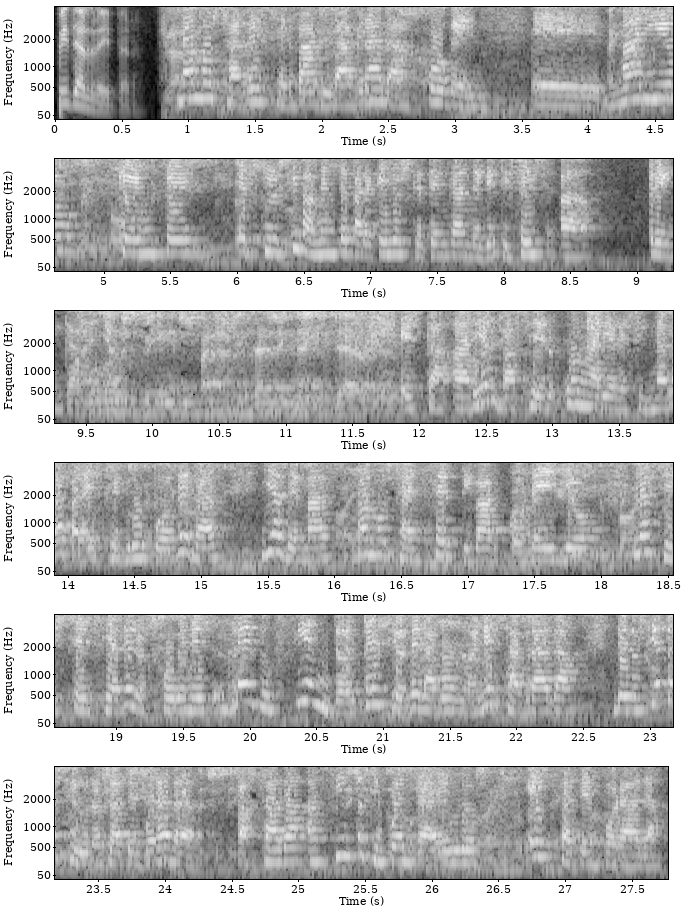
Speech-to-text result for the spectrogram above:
Peter Draper. Vamos a reservar la grada joven eh, Mario Kempes exclusivamente para aquellos que tengan de 16 a 30 años. Esta área va a ser un área designada para ese grupo de edad y además vamos a incentivar con ello la asistencia de los jóvenes reduciendo el precio del abono en esa grada de 200 euros la temporada pasada a 150 euros esta temporada.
